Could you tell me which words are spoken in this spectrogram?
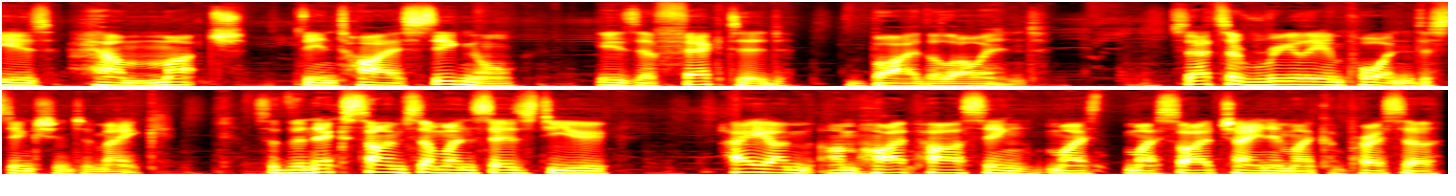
is how much the entire signal is affected by the low end. So that's a really important distinction to make. So the next time someone says to you, hey, I'm, I'm high passing my, my side chain in my compressor,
